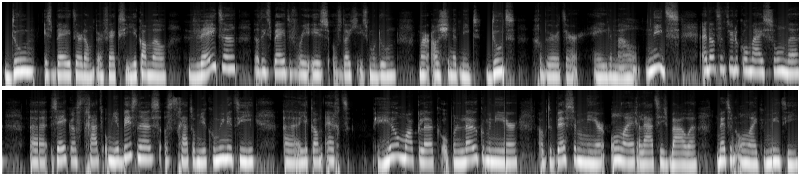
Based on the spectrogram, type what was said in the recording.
Doen is beter dan perfectie. Je kan wel weten dat iets beter voor je is of dat je iets moet doen. Maar als je het niet doet, gebeurt er helemaal niets. En dat is natuurlijk onwijs zonde. Uh, zeker als het gaat om je business, als het gaat om je community. Uh, je kan echt heel makkelijk op een leuke manier, ook de beste manier, online relaties bouwen met een online community.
